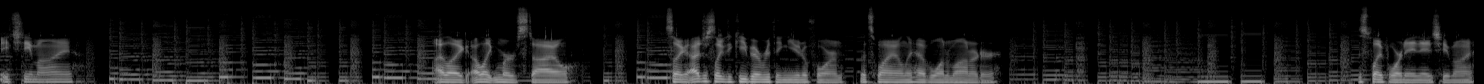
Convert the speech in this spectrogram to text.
HDMI. I like I like Merv style. It's like I just like to keep everything uniform. That's why I only have one monitor. DisplayPort and HDMI.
